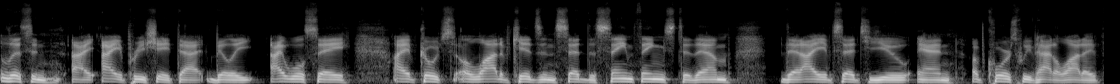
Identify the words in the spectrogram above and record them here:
Listen, I, I appreciate that, Billy. I will say I have coached a lot of kids and said the same things to them that I have said to you. And of course, we've had a lot of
